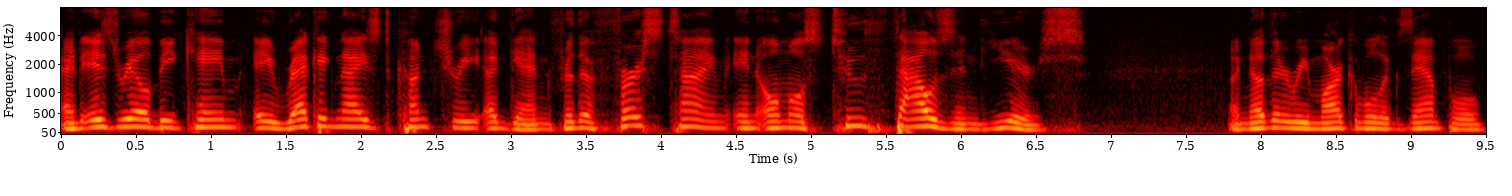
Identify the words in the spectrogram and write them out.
And Israel became a recognized country again for the first time in almost 2,000 years. Another remarkable example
